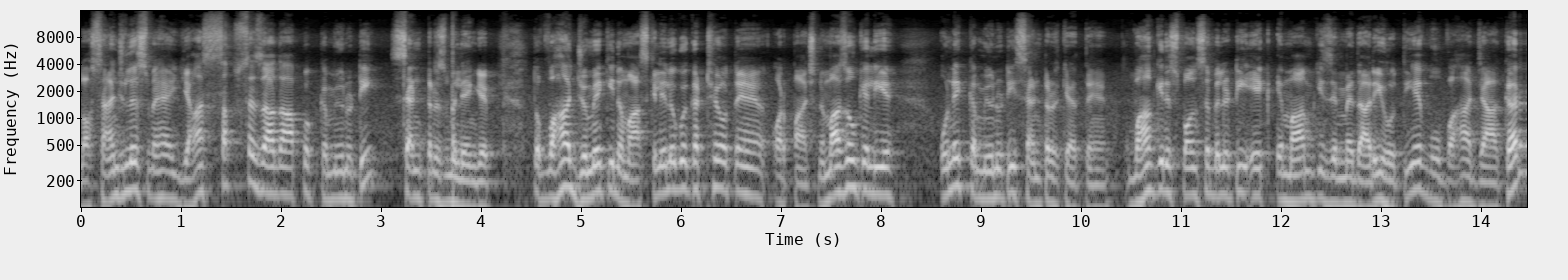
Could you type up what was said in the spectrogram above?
लॉस एंजलिस में है, यहाँ सबसे ज़्यादा आपको कम्युनिटी सेंटर्स मिलेंगे। तो वहाँ जुमे की नमाज़ के लिए लोग इकट्ठे होते हैं और पाँच नमाज़ों के लिए। उन्हें कम्युनिटी सेंटर कहते हैं। वहाँ की रिस्पॉन्सिबिलिटी एक इमाम की ज़िम्मेदारी होती है, वो वहाँ जाकर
